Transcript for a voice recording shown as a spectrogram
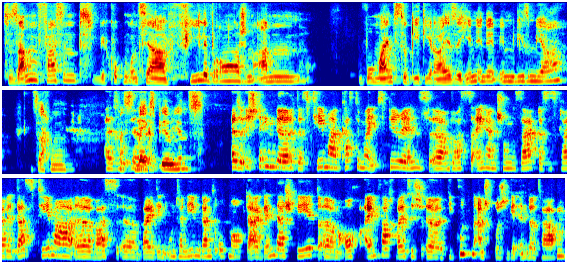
Zusammenfassend, wir gucken uns ja viele Branchen an. Wo meinst du, geht die Reise hin in, dem, in diesem Jahr? Sachen also, Customer äh, Experience? Also ich denke, das Thema Customer Experience, äh, du hast es eingangs schon gesagt, das ist gerade das Thema, äh, was äh, bei den Unternehmen ganz oben auf der Agenda steht, ähm, auch einfach, weil sich äh, die Kundenansprüche geändert haben.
